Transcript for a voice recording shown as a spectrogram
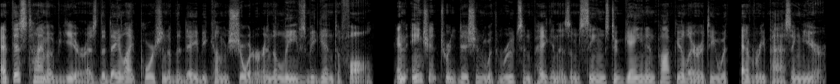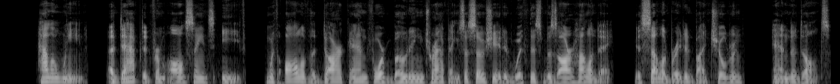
At this time of year, as the daylight portion of the day becomes shorter and the leaves begin to fall, an ancient tradition with roots in paganism seems to gain in popularity with every passing year. Halloween, adapted from All Saints' Eve, with all of the dark and foreboding trappings associated with this bizarre holiday, is celebrated by children and adults.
